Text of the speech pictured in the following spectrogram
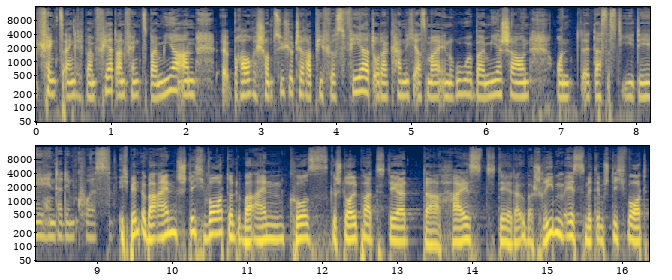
Fängt es eigentlich beim Pferd an, fängt es bei mir an? Äh, Brauche ich schon Psychotherapie fürs Pferd oder kann ich erstmal in Ruhe bei mir schauen? Und äh, das ist die Idee hinter dem Kurs. Ich bin über ein Stichwort und über einen Kurs gestolpert, der da heißt, der da überschrieben ist mit dem Stichwort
